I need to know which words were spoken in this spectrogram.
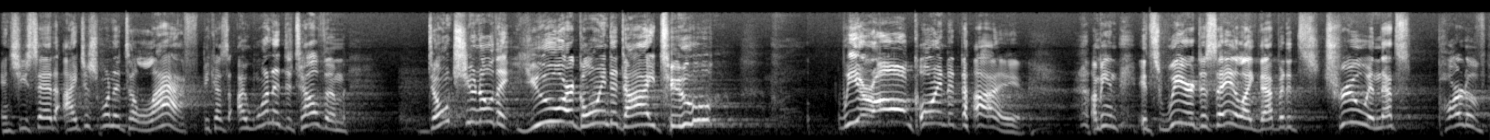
And she said, I just wanted to laugh because I wanted to tell them, Don't you know that you are going to die too? We are all going to die. I mean, it's weird to say it like that, but it's true, and that's part of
